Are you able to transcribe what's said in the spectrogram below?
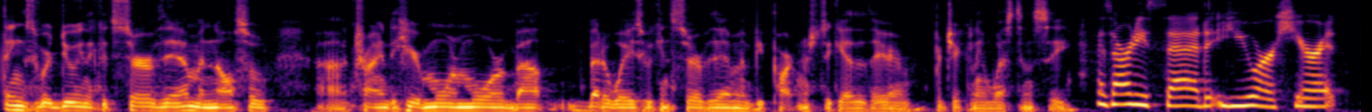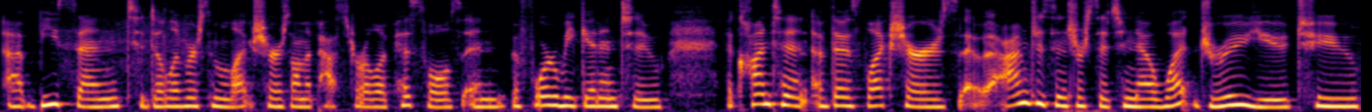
things we're doing that could serve them and also uh, trying to hear more and more about better ways we can serve them and be partners together there, particularly in West Tennessee. As already said, you are here at uh, Beeson to deliver some lectures on the pastoral epistles. And before we get into the content of those lectures, I'm just interested to know what drew you to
